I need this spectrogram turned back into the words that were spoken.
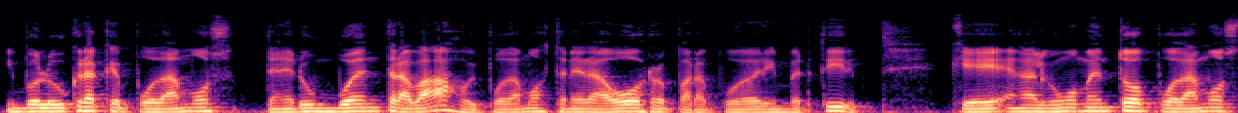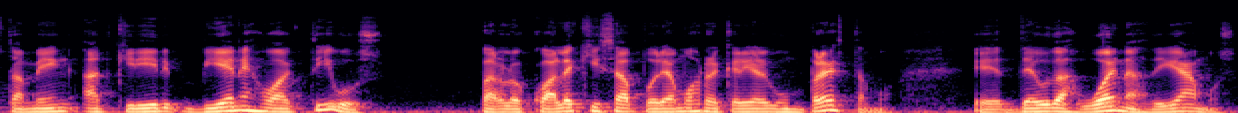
Involucra que podamos tener un buen trabajo y podamos tener ahorro para poder invertir, que en algún momento podamos también adquirir bienes o activos para los cuales quizá podríamos requerir algún préstamo, eh, deudas buenas, digamos,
